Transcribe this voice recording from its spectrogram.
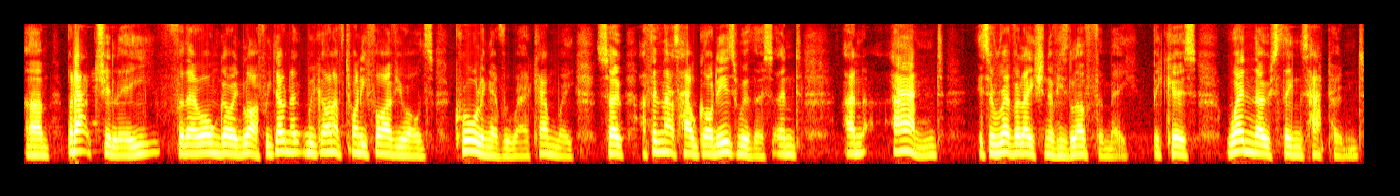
Um, but actually, for their ongoing life, we don't. know, We can't have 25 year olds crawling everywhere, can we? So I think that's how God is with us, and and and it's a revelation of His love for me because when those things happened,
